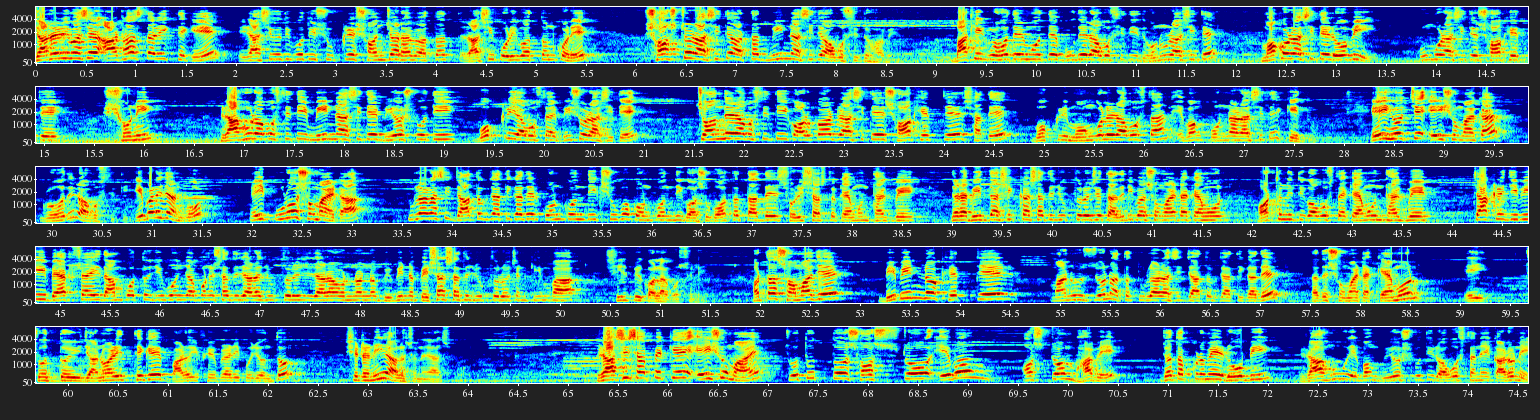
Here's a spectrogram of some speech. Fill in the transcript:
জানুয়ারি মাসের আঠাশ তারিখ থেকে এই রাশি অধিপতি শুক্রের সঞ্চার হবে, অর্থাৎ রাশি পরিবর্তন করে ষষ্ঠ রাশিতে, অর্থাৎ মীন রাশিতে অবস্থিত হবে। বাকি গ্রহদের মধ্যে বুধের অবস্থিতি ধনু রাশিতে, মকর রাশিতে রবি, কুম্ভ রাশিতে স্বক্ষেত্রে শনি, রাহুর অবস্থিতি মীন রাশিতে বৃহস্পতি, বক্রী অবস্থায় বিষ রাশিতে চন্দ্রের অবস্থিতি কর্কট রাশিতে স্বক্ষেত্রে, সাথে বক্রী মঙ্গলের অবস্থান এবং কন্যা রাশিতে কেতু। এই হচ্ছে এই সময়কার গ্রহদের অবস্থিতি। এবারে জানব, এই পুরো সময়টা তুলা রাশি জাতক জাতিকাদের কোন কোন দিক শুভ, কোন কোন দিক অশুভ? অর্থাৎ তাদের শরীর স্বাস্থ্য কেমন থাকবে? যারা বিদ্যা শিক্ষার সাথে যুক্ত রয়েছে, তাদেরই বা সময়টা কেমন? অর্থনৈতিক অবস্থা কেমন থাকবে? চাকরিজীবী, ব্যবসায়ী, দাম্পত্য জীবনযাপনের সাথে যারা যুক্ত রয়েছে, যারা অন্যান্য বিভিন্ন পেশার সাথে যুক্ত রয়েছেন কিংবা শিল্পী কলা কৌশলী। অর্থাৎ সমাজের বিভিন্ন ক্ষেত্রের মানুষজন অর্থাৎ তুলা রাশির জাতক জাতিকাদের তাদের সময়টা কেমন, এই চোদ্দোই জানুয়ারির থেকে বারোই ফেব্রুয়ারি পর্যন্ত সেটা নিয়ে আলোচনায় আসব। রাশি সাপেক্ষে এই সময় চতুর্থ, ষষ্ঠ এবং অষ্টম ভাবে যথাক্রমে রবি, রাহু এবং বৃহস্পতির অবস্থানের কারণে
